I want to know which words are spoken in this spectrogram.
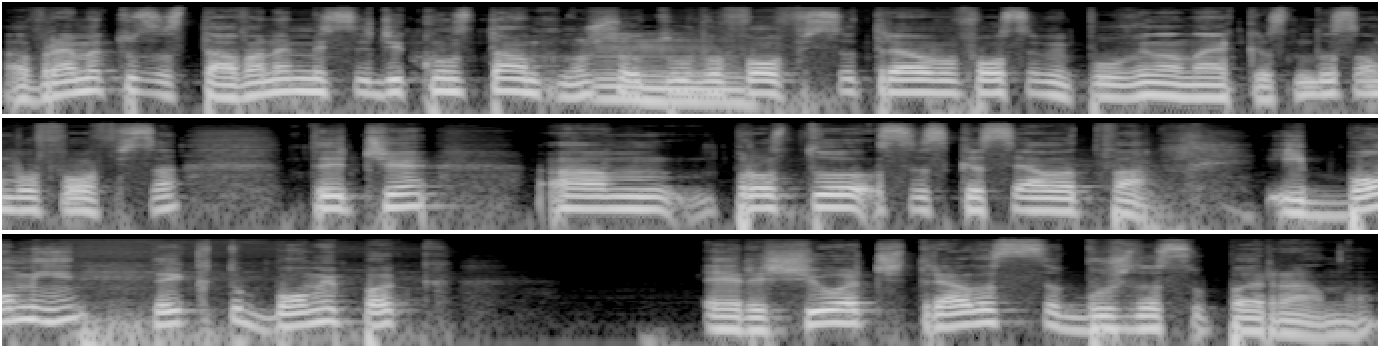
А времето за ставане ми седи константно, защото М. в офиса трябва в 8.30 най-късно да съм в офиса. Тъй, че ам, просто се скъсява това. И Боми, тъй като Боми пък е решила, че трябва да се събужда супер рано,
